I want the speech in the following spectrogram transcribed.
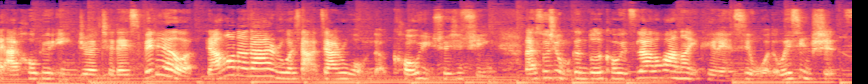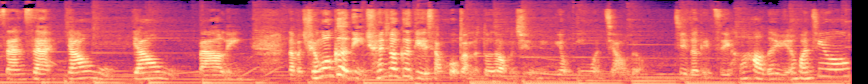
I hope you enjoy today's video。然后呢，大家如果想要加入我们的口语学习群，来索取我们更多的口语资料的话呢，也可以联系我的微信是三三幺五幺五。八零，那么全国各地、全球各地的小伙伴们都在我们群里用英文交流，记得给自己很好的语言环境哦。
